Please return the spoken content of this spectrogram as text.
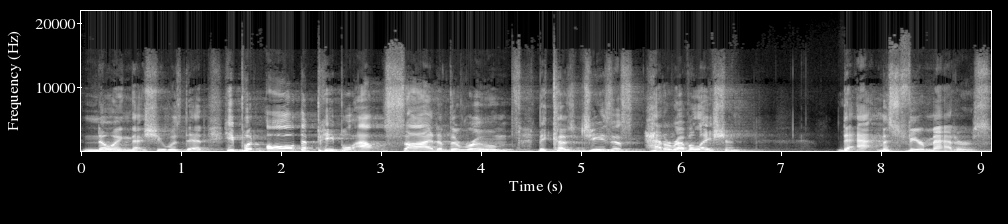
knowing that she was dead. He put all the people outside of the room because Jesus had a revelation. The atmosphere matters,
